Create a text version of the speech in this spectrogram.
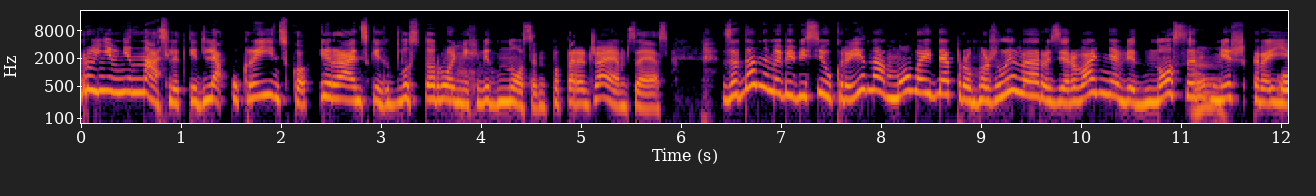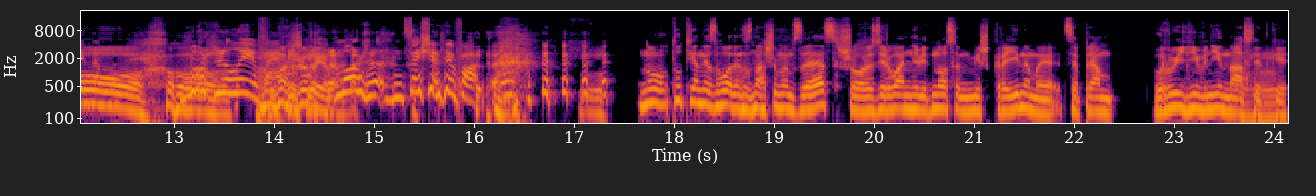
руйнівні наслідки для українсько-іранських двосторонніх відносин. Попереджає МЗС. За даними BBC Україна, мова йде про можливе розірвання відносин Е. між країнами. Можливе. Можливе. Це ще не факт. Ну тут я не згоден з нашим МЗС, що розірвання відносин між країнами це прям руйнівні наслідки.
